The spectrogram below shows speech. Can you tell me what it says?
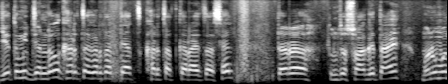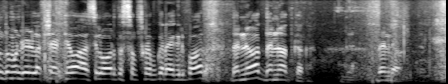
जे तुम्ही जनरल खर्च करतात त्याच खर्चात करायचा असेल तर अ, तुमचं स्वागत आहे. म्हणून म्हणतो मंडळी लक्षात ठेवा असेल वार तर सबस्क्राईब करा ॲग्री पॉवर धन्यवाद धन्यवाद काका. धन्यवाद.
